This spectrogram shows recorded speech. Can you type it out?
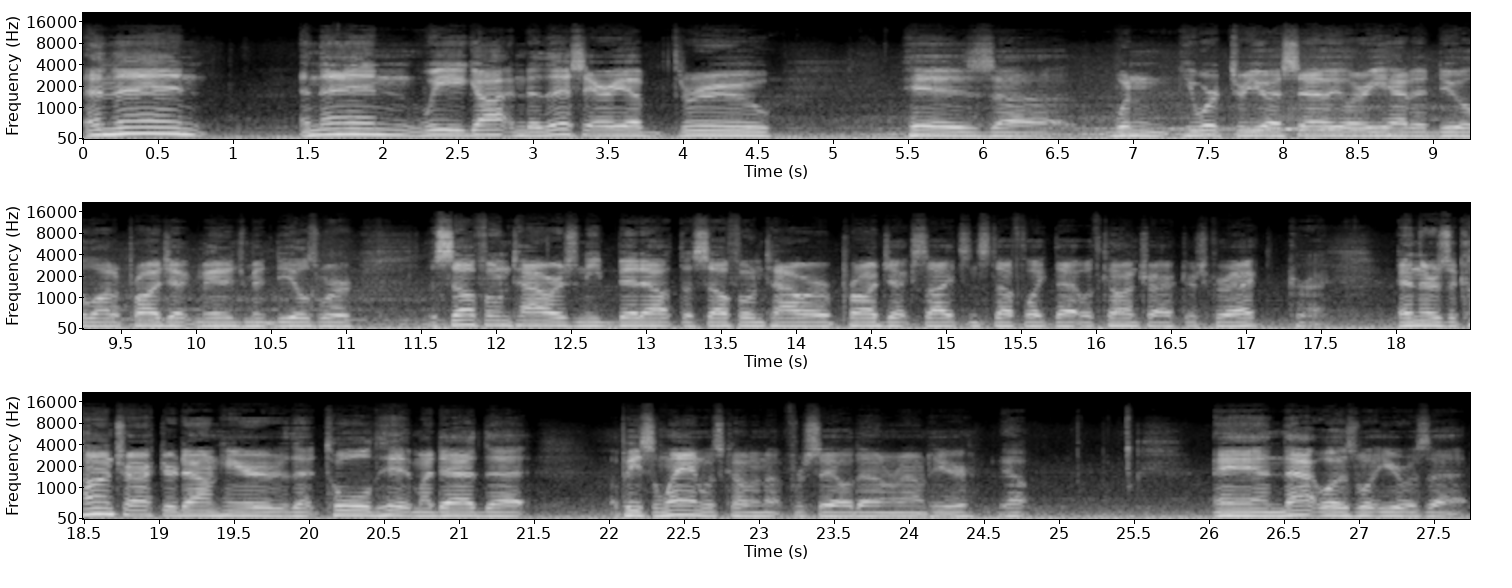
and then, and then we got into this area through his uh, when he worked through U.S. Cellular. He had to do a lot of project management deals where the cell phone towers, and he bid out the cell phone tower project sites and stuff like that with contractors. Correct. Correct. And there's a contractor down here that told hit my dad that a piece of land was coming up for sale down around here, Yep. and that was what year was that?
